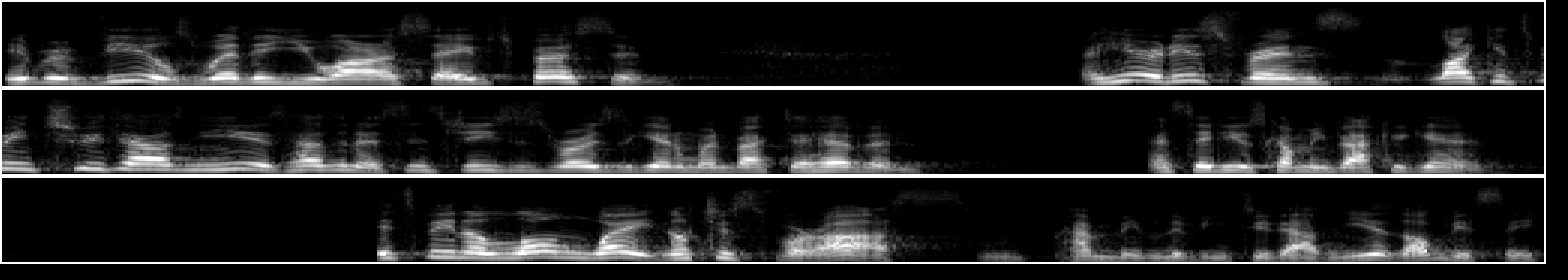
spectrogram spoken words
It reveals whether you are a saved person. And here it is, friends, like it's been 2,000 years, hasn't it, since Jesus rose again and went back to heaven and said he was coming back again. It's been a long wait, not just for us, we haven't been living 2,000 years, obviously,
